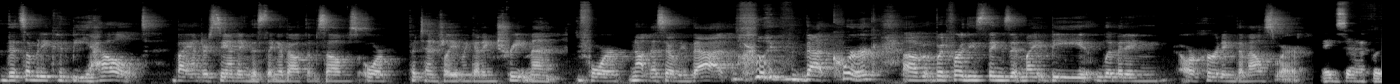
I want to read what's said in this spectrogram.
that somebody could be helped by understanding this thing about themselves or potentially even getting treatment for not necessarily that like that quirk um, but for these things that might be limiting or hurting them elsewhere. Exactly.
